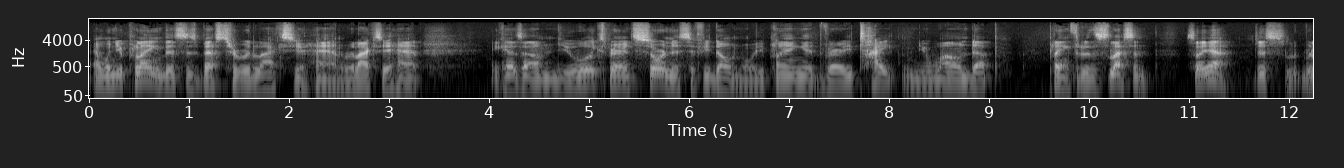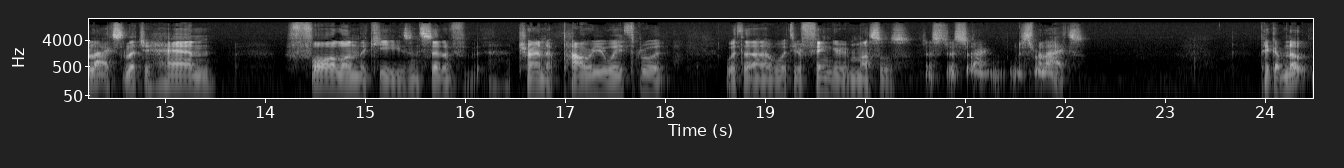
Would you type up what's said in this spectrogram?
And when you're playing this, it's best to relax your hand. Relax your hand because um, you will experience soreness if you don't, or you're playing it very tight and you're wound up playing through this lesson. So yeah, just relax. Let your hand fall on the keys instead of trying to power your way through it with uh with your finger muscles. Just just uh, just relax. Pick up note.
